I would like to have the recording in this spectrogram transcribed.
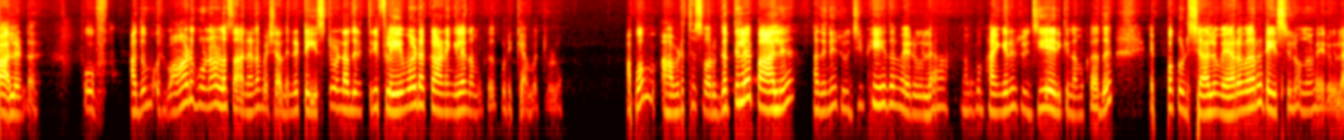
പാലുണ്ട്. ഓഫ് അതും ഒരുപാട് ഗുണമുള്ള സാധനമാണ്. പക്ഷെ അതിന്റെ ടേസ്റ്റ് കൊണ്ട് അതിന് ഇത്തിരി ഫ്ലേവേർഡ് ഒക്കെ ആണെങ്കിലേ നമുക്ക് കുടിക്കാൻ പറ്റുള്ളൂ. അപ്പം അവിടുത്തെ സ്വർഗത്തിലെ പാൽ അതിന് രുചിഭേദം വരൂല. നമുക്ക് ഭയങ്കര രുചിയായിരിക്കും. നമുക്ക് അത് എപ്പോ കുടിച്ചാലും വേറെ വേറെ ടേസ്റ്റിലൊന്നും വരൂല.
